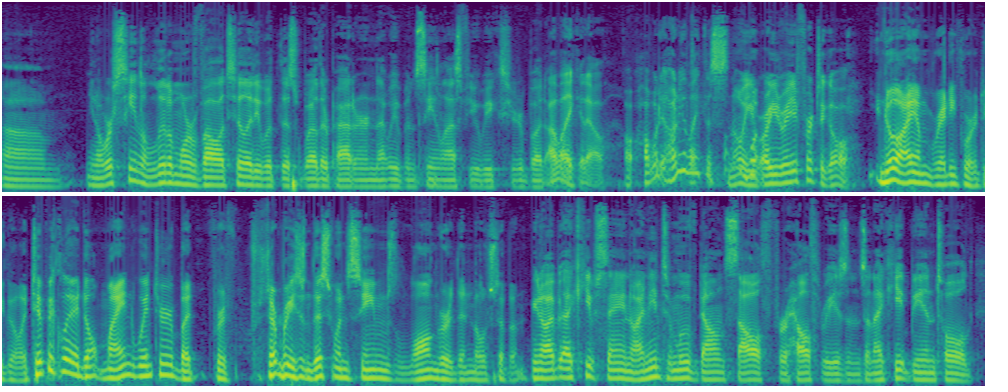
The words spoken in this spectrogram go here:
um, you know, we're seeing a little more volatility with this weather pattern that we've been seeing the last few weeks here. But I like it, Al. How, how, how do you like the snow? You, are you ready for it to go? No, I am ready for it to go. Typically, I don't mind winter, but for, for some reason, this one seems longer than most of them. You know, I, I keep saying I need to move down south for health reasons, and I keep being told –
